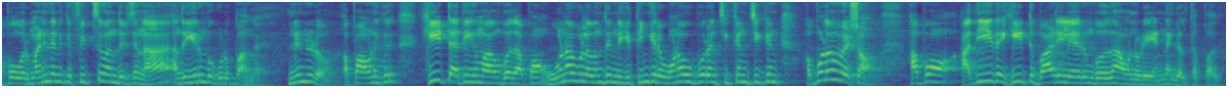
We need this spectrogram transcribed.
அப்போ ஒரு மனிதனுக்கு ஃபிக்ஸ் வந்துருச்சுன்னா அந்த இரும்பு கொடுப்பாங்க. நின்றுடும் அப்போ அவனுக்கு ஹீட் அதிகமாகும் போது அப்போ உணவில் வந்து இன்றைக்கி திங்கிற உணவு பூரா சிக்கன் சிக்கன் அவ்வளோ விஷம். அப்போது அதீத ஹீட் பாடியில் ஏறும்போது தான் அவனுடைய எண்ணங்கள் தப்பாகுது.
